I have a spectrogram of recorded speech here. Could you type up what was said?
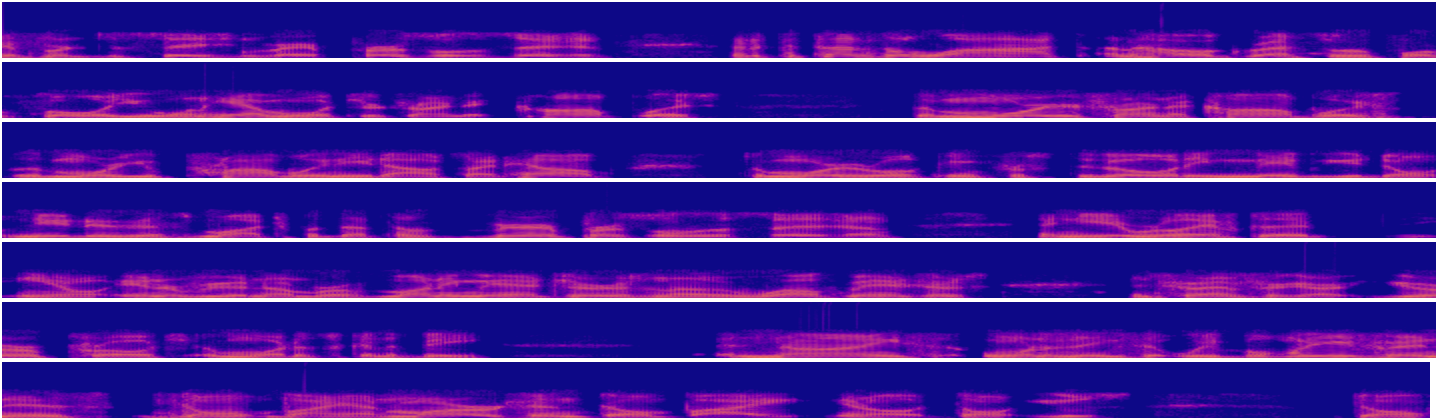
different decision, very personal decision. And it depends a lot on how aggressive a portfolio you want to have and what you're trying to accomplish the more you're trying to accomplish, the more you probably need outside help. The more you're looking for stability, maybe you don't need it as much, but that's a very personal decision. And you really have to, you know, interview a number of money managers and other wealth managers and try and figure out your approach and what it's going to be. Ninth, one of the things that we believe in is don't buy on margin, don't buy, you know, don't use don't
